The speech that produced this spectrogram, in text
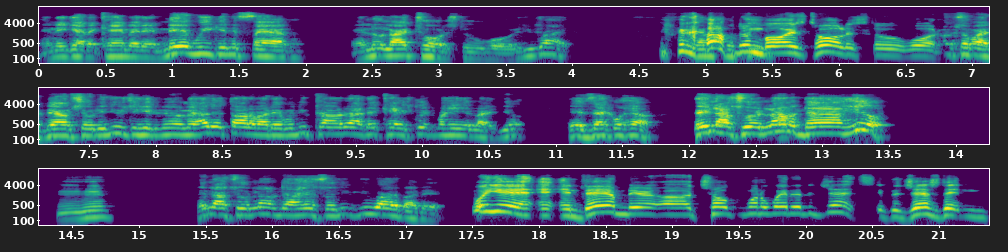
and they got it came at that next week in the Falcons and look like toilet stool water. You right. Call them boys toilet stool water. I'm talking about damn sure they usually hit it on there. I just thought about that when you called out. They came straight in my head like, yep, exactly how they lost to Atlanta down here. Mm-hmm. They lost to Atlanta down here, so you you right about that. Well, yeah, and, and damn near uh, choked one away to the Jets. If the Jets didn't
